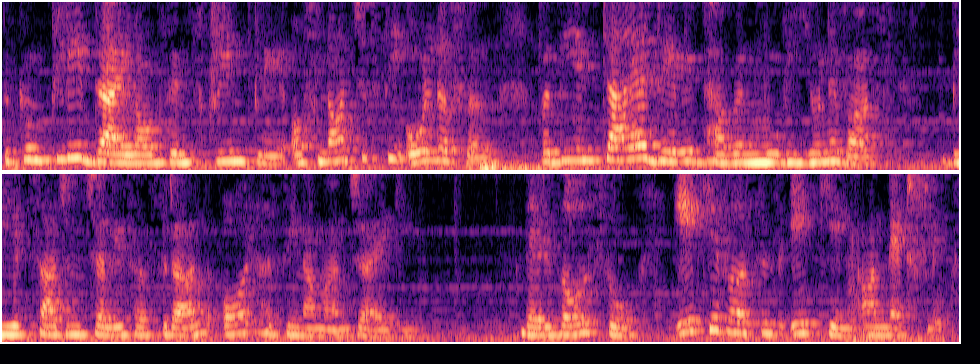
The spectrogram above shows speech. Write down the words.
the complete dialogues and screenplay of not just the older film but the entire David Dhawan movie universe, be it Saajan Chale Sasural or Hasina Jayegi. There is also AK vs AK on Netflix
